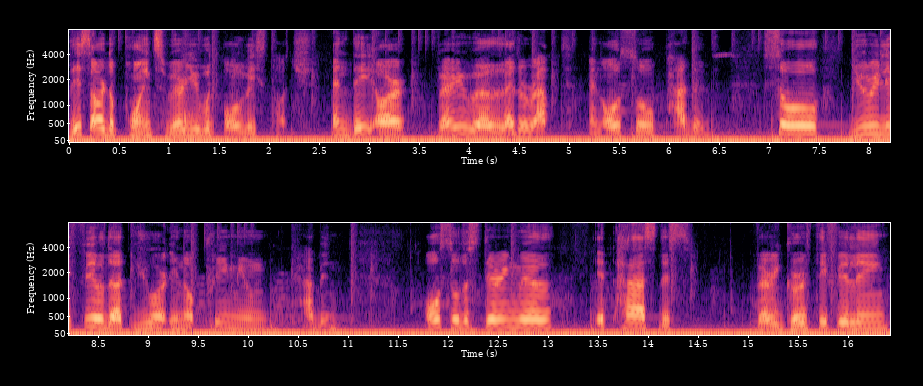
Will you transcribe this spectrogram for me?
these are the points where you would always touch. And they are very well leather wrapped and also padded. So you really feel that you are in a premium cabin. Also the steering wheel it has this very girthy feeling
